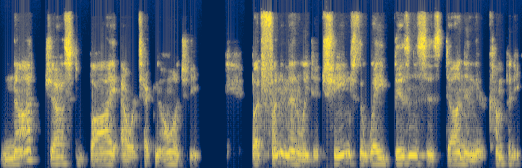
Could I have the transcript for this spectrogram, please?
not just buy our technology, but fundamentally to change the way business is done in their company.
